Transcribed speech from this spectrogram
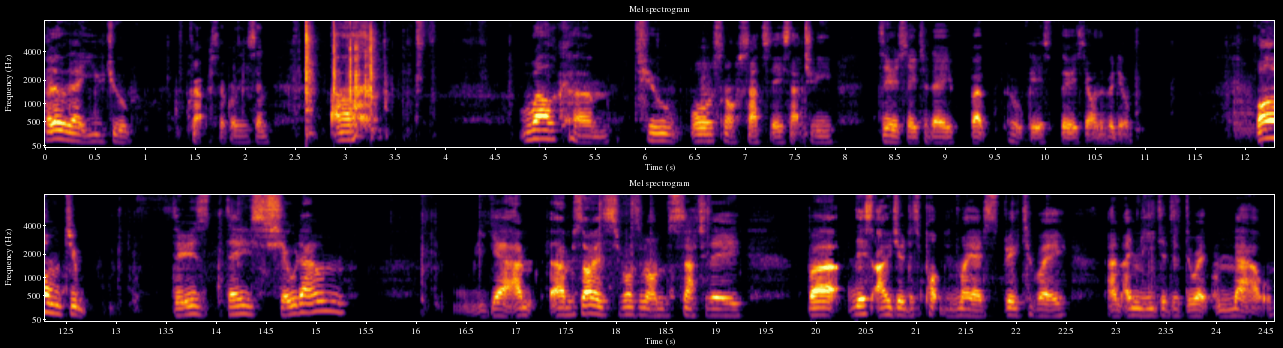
Hello there, YouTube. Crap, these in. Uh, welcome to, well, it's not Saturday, it's actually Thursday today, but hopefully it's Thursday on the video. Welcome to Thursday's Showdown. Yeah, I'm, I'm sorry this wasn't on Saturday, but this idea just popped in my head straight away, and I needed to do it now.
